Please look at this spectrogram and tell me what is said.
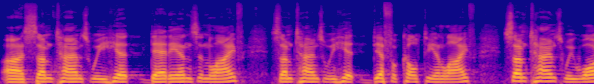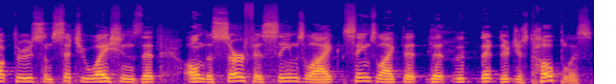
Uh, sometimes we hit dead ends in life. Sometimes we hit difficulty in life. Sometimes we walk through some situations that on the surface seems like, seems like that, that, that they're just hopeless.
